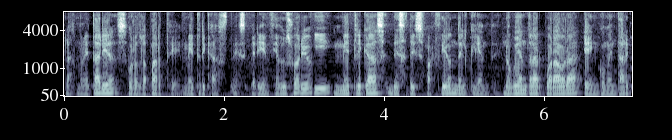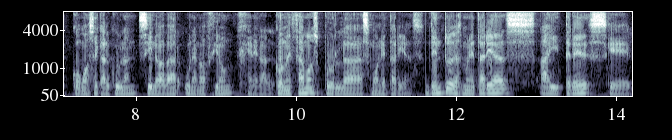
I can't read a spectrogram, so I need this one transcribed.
las monetarias, por otra parte, métricas de experiencia de usuario y métricas de satisfacción del cliente. No voy a entrar por ahora en comentar cómo se calculan, sino a dar una noción general. Comenzamos por las monetarias. Dentro de las monetarias hay tres que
